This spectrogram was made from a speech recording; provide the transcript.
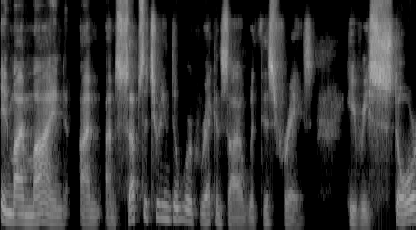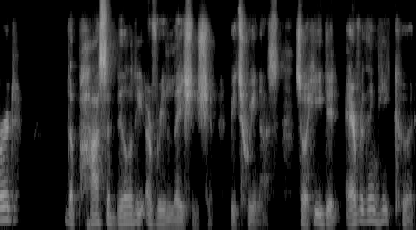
in my mind, I'm I'm substituting the word reconcile with this phrase. He restored the possibility of relationship between us. So he did everything he could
